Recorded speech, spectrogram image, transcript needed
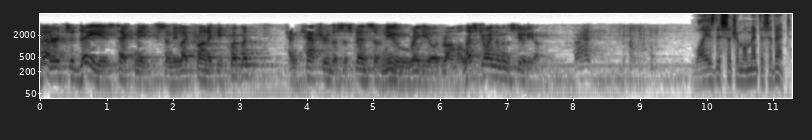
better today's techniques and electronic equipment can capture the suspense of new radio drama. Let's join them in the studio. Why is this such a momentous event?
